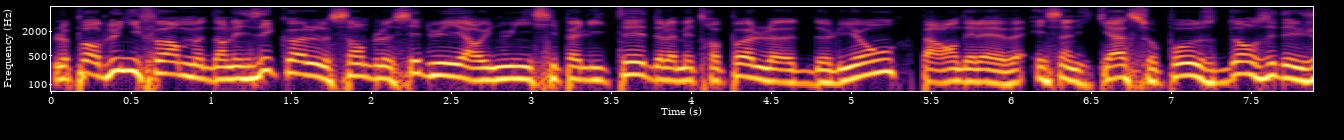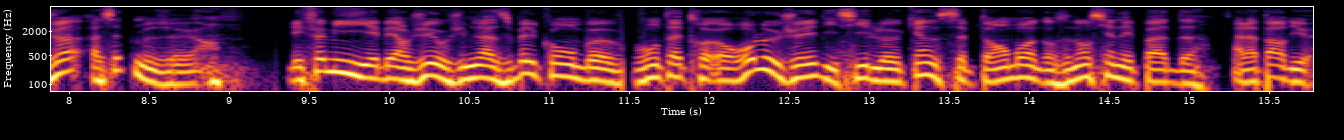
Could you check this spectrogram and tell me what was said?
Le port de l'uniforme dans les écoles semble séduire une municipalité de la métropole de Lyon. Parents d'élèves et syndicats s'opposent d'ores et déjà à cette mesure. Les familles hébergées au gymnase Bellecombe vont être relogées d'ici le 15 septembre dans un ancien EHPAD à la Pardieu.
